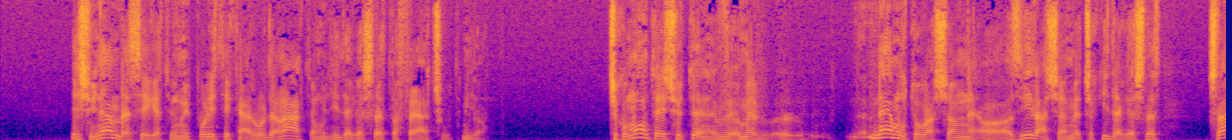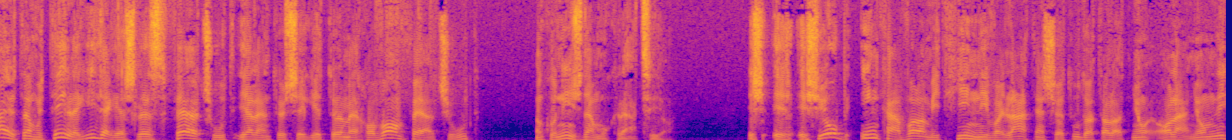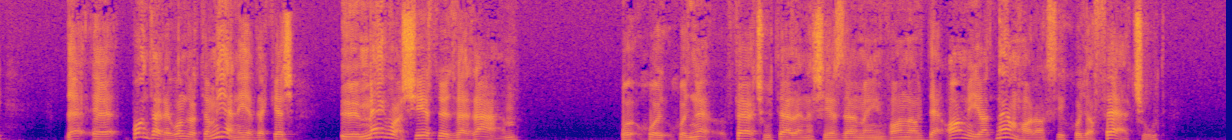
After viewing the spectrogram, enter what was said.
És úgy nem beszélgetünk mi politikáról, de láttam, hogy ideges lett a felcsút miatt. Csak akkor mondta is, hogy tényleg, mert nem utogassam ne, az írását, mert csak ideges lesz, és rájöttem, hogy tényleg ideges lesz felcsút jelentőségétől, mert ha van felcsút, akkor nincs demokrácia. És, és, és jobb inkább valamit hinni, vagy látásra a tudat alatt nyom, alá nyomni, de pont erre gondoltam, milyen érdekes, ő meg van sértődve rám, hogy, hogy, ne, felcsút ellenes érzelmeim vannak, de amiatt nem haragszik, hogy a felcsút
